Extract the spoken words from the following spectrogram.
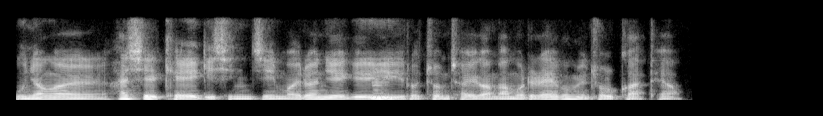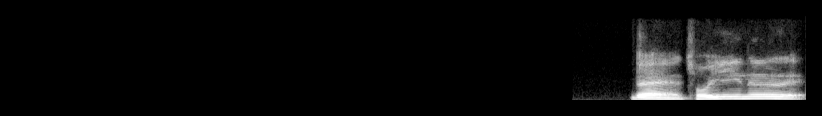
운영을 하실 계획이신지 뭐 이런 얘기로 좀 저희가 마무리를 해보면 좋을 것 같아요. 네, 저희는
